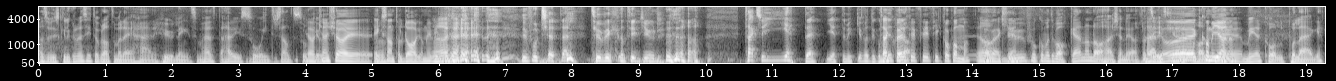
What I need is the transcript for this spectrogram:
Alltså vi skulle kunna sitta och prata med dig här hur länge som helst. Det här är ju så intressant och så jag kul. kan köra x antal dagar om ni vill. Ja, vi fortsätter. To be continued. Tack så jätte, jättemycket för att du kom Tack hit själv idag. för att vi fick och komma. Ja, verkligen. Du får komma tillbaka någon dag här känner jag. För Ja, att vi jag ska ha kommer lite gärna. Mer, mer koll på läget.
